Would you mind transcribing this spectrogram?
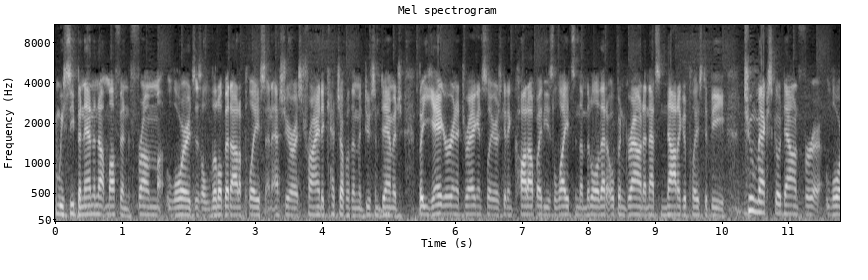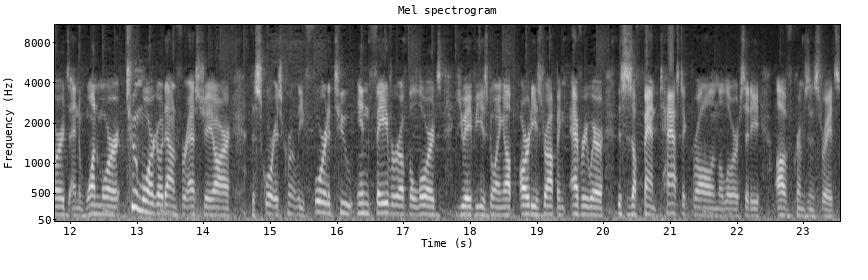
We see Banana Nut Muffin from Lords is a little bit out of place, and SJR is trying to catch up with him and do some damage. But Jaeger and a Dragon Slayer is getting caught out by these lights in the middle of that open ground, and that's not a good place to be. Two mechs go down for Lords, and one more, two more go down for SJR. The score is currently four to two in favor of the Lords. UAV is going up. Artie's dropping everywhere. This is a fantastic brawl in the lower city of Crimson Straits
